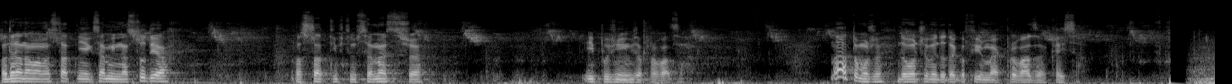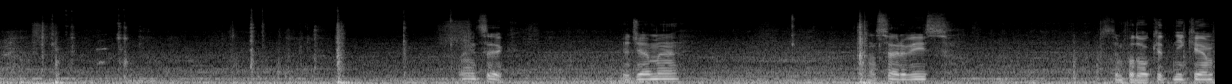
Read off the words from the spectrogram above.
od rana mam ostatni egzamin na studiach. Ostatni w tym semestrze. I później im zaprowadzę. No a to może dołączymy do tego filmu, jak prowadzę case'a. I cyk. Jedziemy na serwis z tym podłokietnikiem.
